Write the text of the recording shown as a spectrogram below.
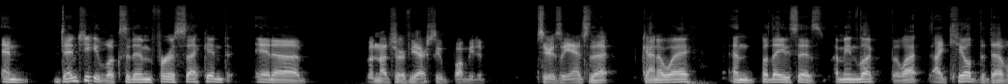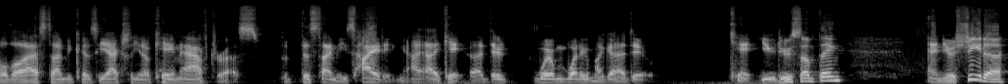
And Denji looks at him for a second in a, I'm not sure if you actually want me to seriously answer that kind of way. And but they says, "I mean, look, the la- I killed the devil the last time because he actually, you know, came after us. But this time he's hiding. I, I can't. Uh, there. What, am- what am I gonna do? Can't you do something?" And Yoshida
